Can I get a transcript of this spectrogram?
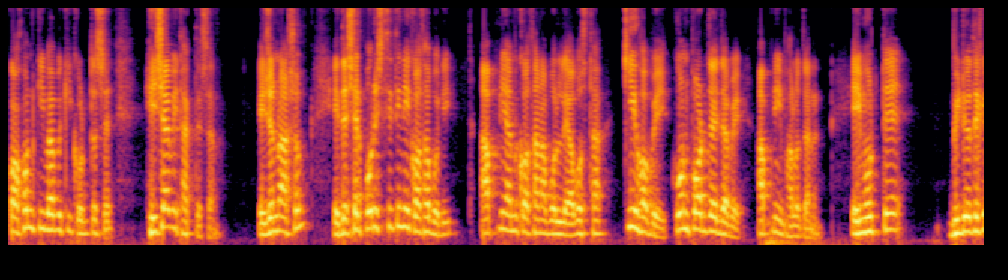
কখন কীভাবে কি করতেছে, হিসাবই থাকতেছে না। এই জন্য আসুন, এদেশের পরিস্থিতি নিয়ে কথা বলি। আপনি, আমি কথা না বললে অবস্থা কি হবে, কোন পর্যায়ে যাবে আপনি ভালো জানেন। এই মুহূর্তে ভিডিও থেকে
